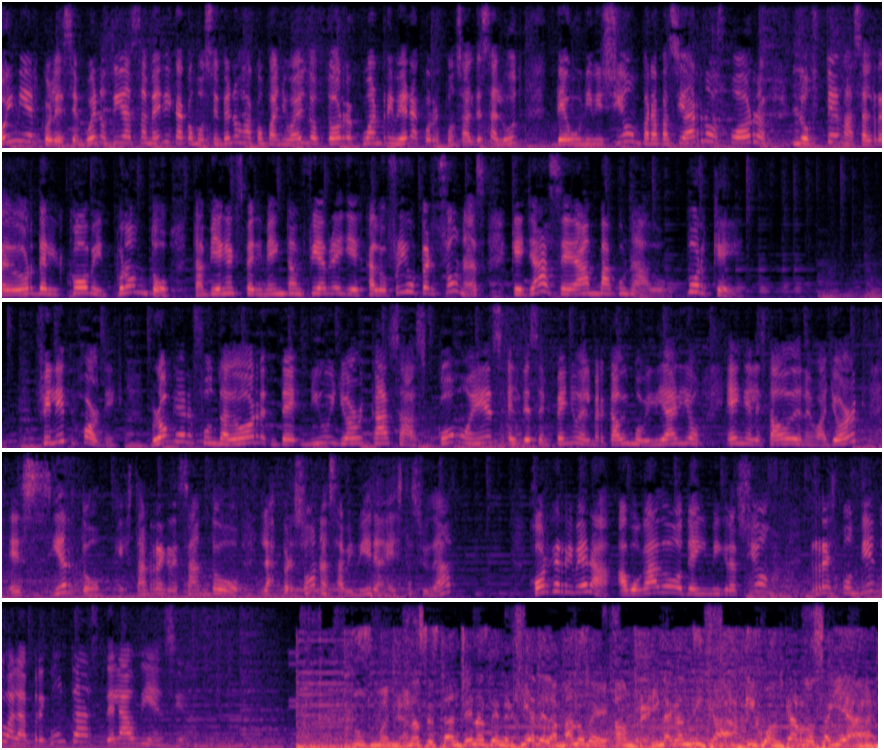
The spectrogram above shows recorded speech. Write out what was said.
Hoy miércoles en Buenos Días América, como siempre nos acompañó el doctor Juan Rivera, corresponsal de salud de Univisión, para pasearnos por los temas alrededor del COVID. Pronto también experimentan fiebre y escalofrío personas que ya se han vacunado. ¿Por qué? Philip Hordick, broker fundador de New York Casas, ¿cómo es el desempeño del mercado inmobiliario en el estado de Nueva York? ¿Es cierto que están regresando las personas a vivir en esta ciudad? Jorge Rivera, abogado de inmigración, respondiendo a las preguntas de la audiencia. Tus mañanas están llenas de energía de la mano de Andreina Gandica y Juan Carlos Aguiar.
